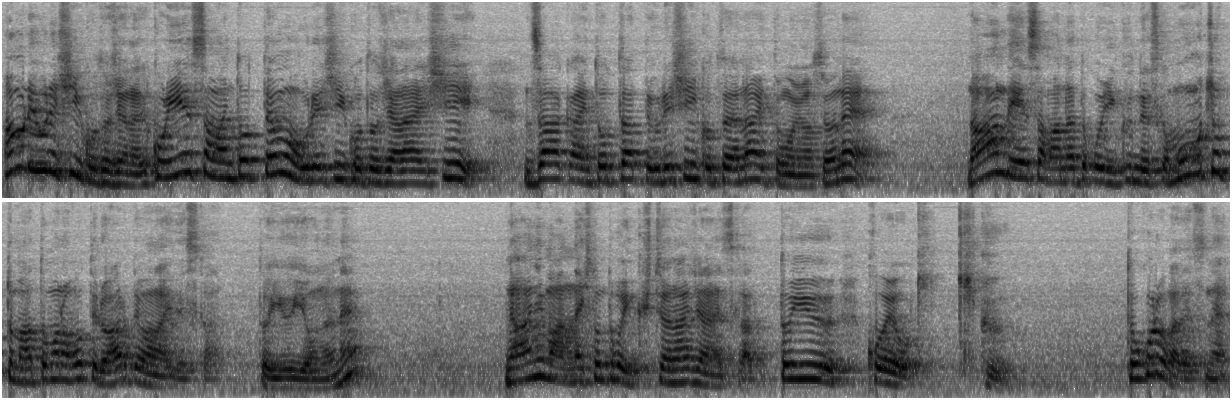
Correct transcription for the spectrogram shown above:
あまり嬉しいことじゃない。これイエス様にとっても嬉しいことじゃないしザーカーにとってだって嬉しいことじゃないと思いますよね。なんでイエス様あんなとこに行くんですか？もうちょっとまともなホテルあるではないですか？というようなね。何もあんな人のとこ行く必要ないじゃないですか？という声を聞く。ところがですね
